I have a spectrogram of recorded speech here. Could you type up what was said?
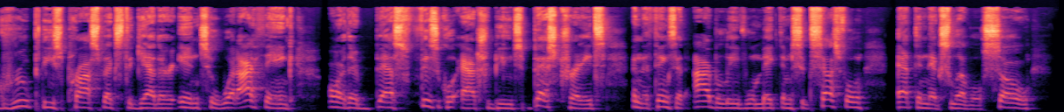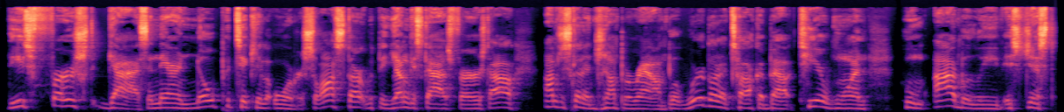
group these prospects together into what I think are their best physical attributes, best traits, and the things that I believe will make them successful at the next level. So these first guys, and they're in no particular order. So I'll start with the youngest guys first. I'll I'm just gonna jump around, but we're gonna talk about tier one, whom I believe is just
